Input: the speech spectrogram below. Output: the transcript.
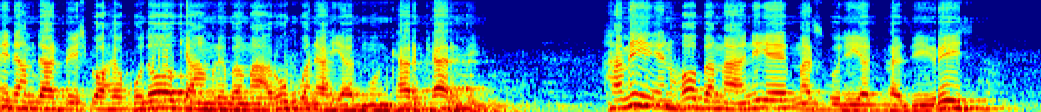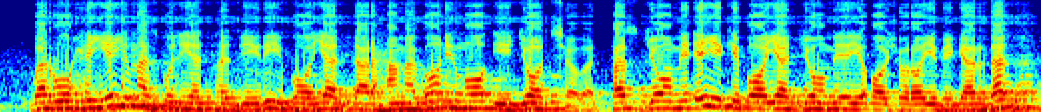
میدم در پیشگاه خدا که امر به معروف و نهی از منکر کردی. همه اینها به معنی مسئولیت پذیری است و روحیه مسئولیت پذیری باید در همگان ما ایجاد شود. پس جامعه ای که باید جامعه آشورایی بگردد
